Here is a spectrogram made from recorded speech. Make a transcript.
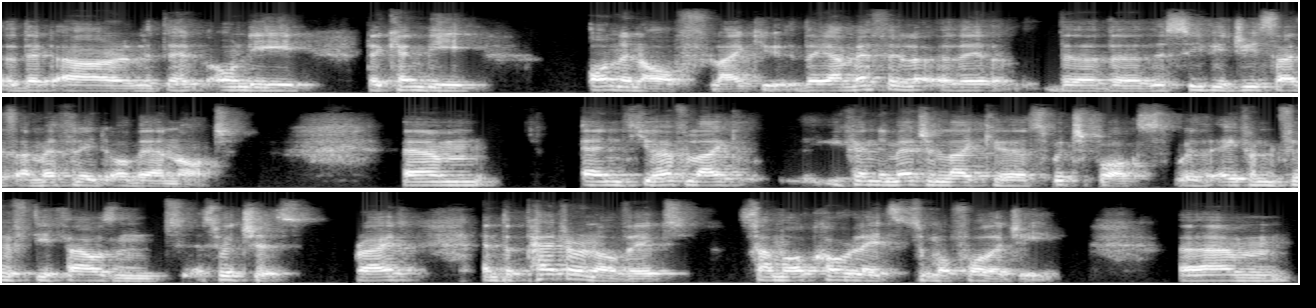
that are that only that can be on and off. Like you, they are methyl, the, the, the, the CpG sites are methylated or they're not. Um, and you have like, you can imagine like a switch box with 850,000 switches, right? And the pattern of it somehow correlates to morphology. Um,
